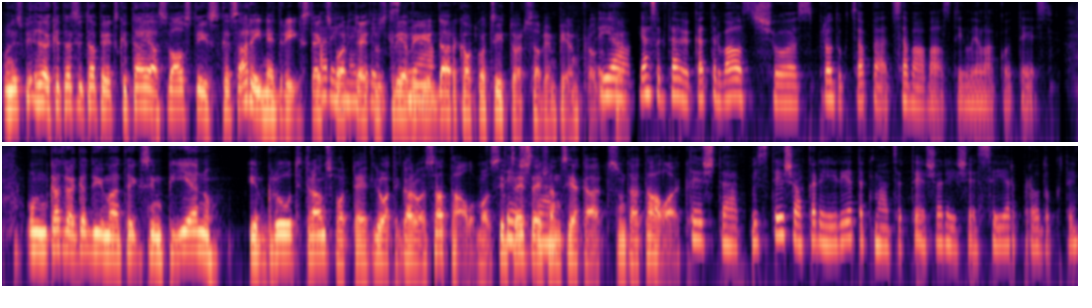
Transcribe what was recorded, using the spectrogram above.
Un es pieļauju, ka tas ir tāpēc, ka tajās valstīs, kas arī nedrīkst eksportēt arī nedrīkst, uz Krieviju, jā. dara kaut ko citu ar saviem piena produktiem. Jā, jāsaka tā, ka katra valsts šos produktus apēd savā valstī lielākoties. Un katrā gadījumā, teiksim, pienu ir grūti transportēt ļoti garos attālumos, ir dzēsēšanas iekārtas un tā tālāk. Tieši tā. Vistiešāk arī ir ietekmēts ar tieši arī šie siera produkti.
